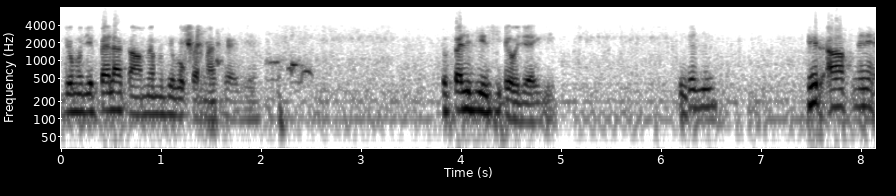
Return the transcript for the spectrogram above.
جو مجھے پہلا کام ہے، مجھے وہ کرنا چاہیے۔ تو پہلی چیز یہ ہو جائے گی۔ ٹھیک ہے جی۔ پھر آپ نے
